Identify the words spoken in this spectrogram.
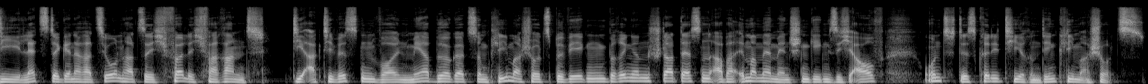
Die letzte Generation hat sich völlig verrannt. Die Aktivisten wollen mehr Bürger zum Klimaschutz bewegen, bringen stattdessen aber immer mehr Menschen gegen sich auf und diskreditieren den Klimaschutz.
